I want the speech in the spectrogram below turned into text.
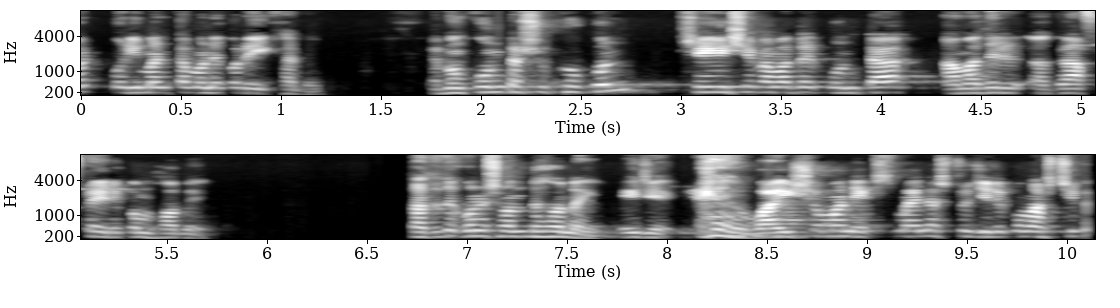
নট পরিমাণটা মনে করে এখানে। এবং কোনটা সূক্ষ্ম কোণ, সেই হিসেবে আমাদের কোনটা, আমাদের গ্রাফটা এরকম হবে। তাতে তো কোনো সন্দেহ নাই। এই যে ওয়াই সমান এক্স মাইনাস টু যেরকম আসছিল,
